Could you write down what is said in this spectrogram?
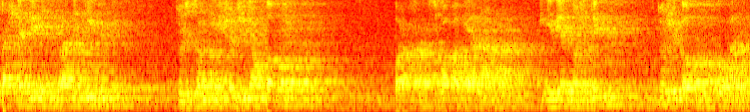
zaślepienie sprawiedliwych, którzy sądzili, że czynią dobrze oraz słaba wiara i niewierność tych, którzy go kochali.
